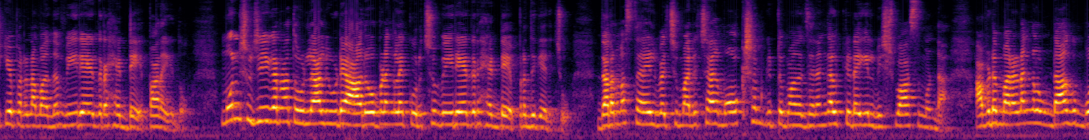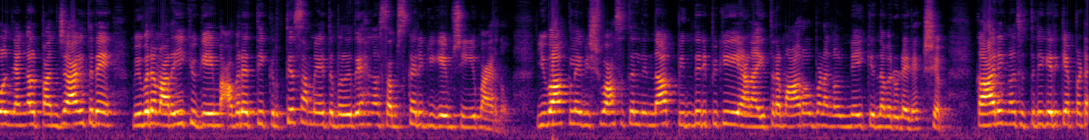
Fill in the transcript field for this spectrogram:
ശിക്ഷിക്കപ്പെടണമെന്നും വീരേന്ദ്ര ഹെഡ്ഡെ പറയുന്നു. മുൻ ശുചീകരണ തൊഴിലാളിയുടെ ആരോപണങ്ങളെക്കുറിച്ചും വീരേന്ദ്ര ഹെഡ്ഡെ പ്രതികരിച്ചു. ധർമ്മസ്ഥലയിൽ വെച്ച് മരിച്ചാൽ മോക്ഷം കിട്ടുമെന്ന് ജനങ്ങൾക്കിടയിൽ വിശ്വാസമുണ്ട്. അവിടെ മരണങ്ങൾ ഉണ്ടാകുമ്പോൾ ഞങ്ങൾ പഞ്ചായത്തിനെ വിവരം അറിയിക്കുകയും അവരെത്തി കൃത്യസമയത്ത് മൃതദേഹങ്ങൾ സംസ്കരിക്കുകയും ചെയ്യുമായിരുന്നു. യുവാക്കളെ വിശ്വാസത്തിൽ നിന്ന് പിന്തിരിപ്പിക്കുകയാണ് ഇത്തരം ആരോപണങ്ങൾ ഉന്നയിക്കുന്നവരുടെ ലക്ഷ്യം. കാര്യങ്ങൾ ചിത്രീകരിക്കപ്പെട്ട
